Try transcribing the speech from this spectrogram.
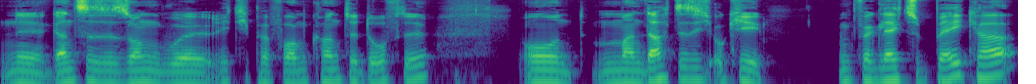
eine ganze Saison, wo er richtig performen konnte, durfte. Und man dachte sich, okay, im Vergleich zu Baker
